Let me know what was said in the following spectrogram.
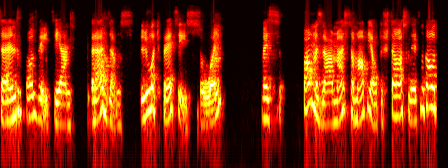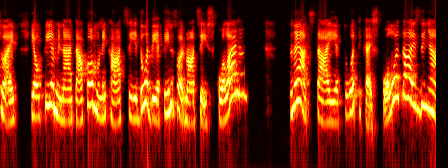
centra pozīcijām, redzams ļoti precīzi soļi. Mēs pamazām esam apjautuši tās lietas, nu, kaut vai jau pieminētā komunikācija, dodiet informāciju skolēnam, neatstājiet to tikai skolotāju ziņā,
